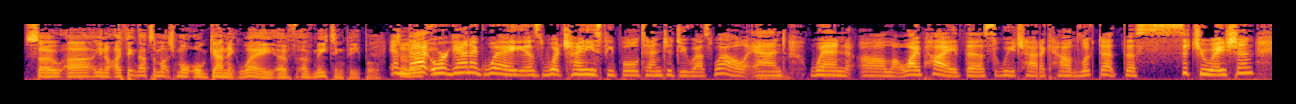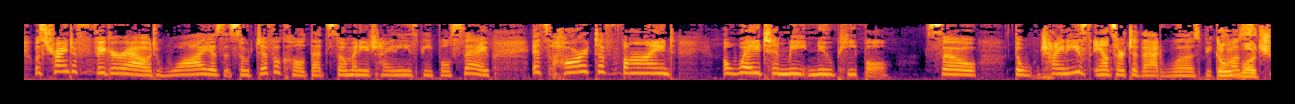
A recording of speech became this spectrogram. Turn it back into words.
So, uh, you know, I think that's a much more organic way of, of meeting people. And So that organic way is what Chinese people tend to do as well. And when uh, Lao Wai Pai, this WeChat account, looked at this situation, was trying to figure out why is it so difficult that so many Chinese people say it's hard to find a way to meet new people. So the Chinese answer to that was because Don't watch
